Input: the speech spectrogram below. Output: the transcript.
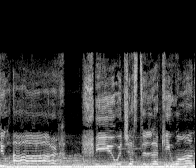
you are. You were just a lucky one.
